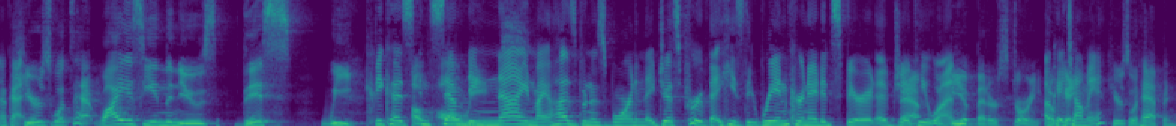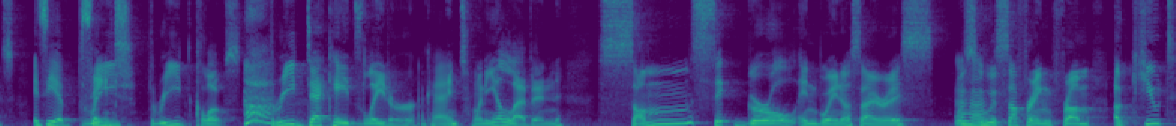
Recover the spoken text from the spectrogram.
Okay. Here's what's happening. Why is he in the news this week? Because in 79, my husband was born, and they just proved that he's the reincarnated spirit of That would be a better story. Okay, tell me. Here's what happens. Is he a three, saint? three close, three decades later, Okay. in 2011, some sick girl in Buenos Aires was Uh-huh. who was suffering from acute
